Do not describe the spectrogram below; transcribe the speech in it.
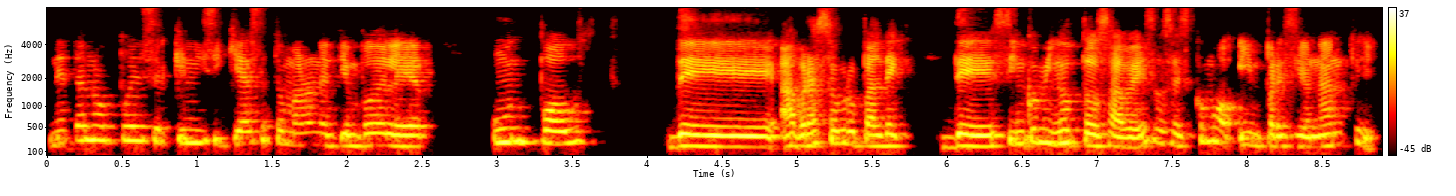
neta, no puede ser que ni siquiera se tomaron el tiempo de leer un post de abrazo grupal de, de cinco minutos, ¿sabes? O sea, es como impresionante.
